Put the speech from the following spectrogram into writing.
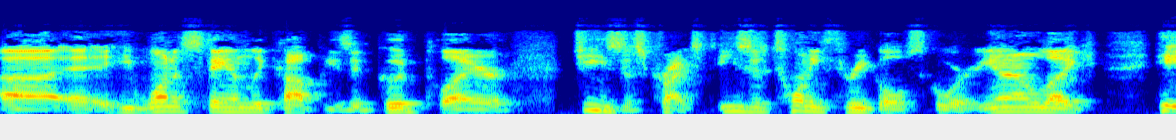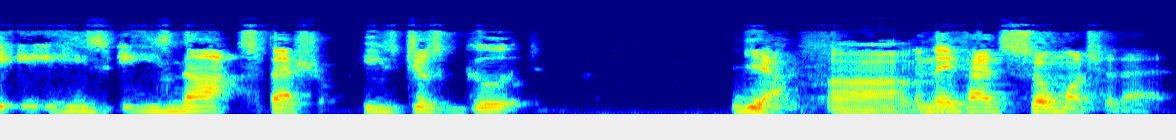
Uh, he won a Stanley Cup. He's a good player. Jesus Christ, he's a 23 goal scorer. You know, like he he's he's not special. He's just good. Yeah, um, and they've had so much of that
